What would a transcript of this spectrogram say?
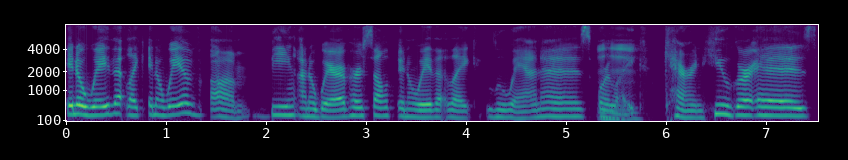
in a way that like in a way of um being unaware of herself in a way that like Luann is or Mhm. like Karen Huger is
